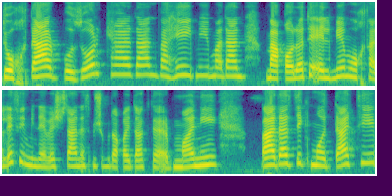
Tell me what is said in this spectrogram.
دختر بزرگ کردن و هی میومدن مقالات علمی مختلفی می نوشتن اسمش بود آقای دکتر مانی. بعد از یک مدتی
